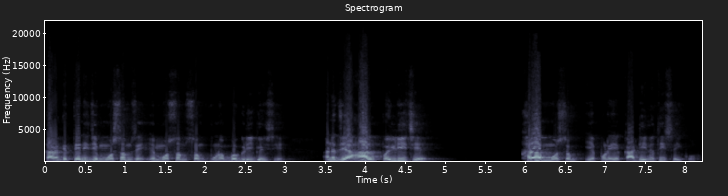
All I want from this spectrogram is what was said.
કારણ કે તેની જે મોસમ છે, એ મોસમ સંપૂર્ણ બગડી ગઈ છે. અને જે હાલ પડી છે, ખરાબ મોસમ, એ પણ એ કાઢી નથી શક્યો.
